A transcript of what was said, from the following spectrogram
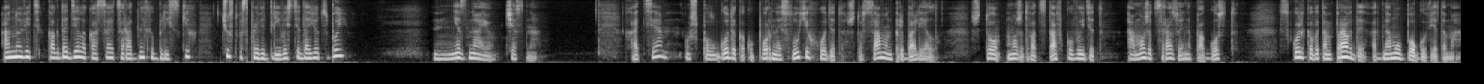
Оно ведь, когда дело касается родных и близких, чувство справедливости дает сбой. Не знаю, честно. Хотя уж полгода как упорные слухи ходят, что сам он приболел, что, может, в отставку выйдет, а может, сразу и на погост. Сколько в этом правды, одному Богу ведомо.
